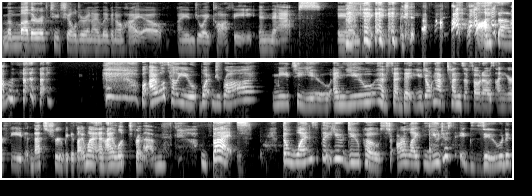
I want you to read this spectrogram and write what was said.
I'm a mother of two children. I live in Ohio. I enjoy coffee and naps and hiking. awesome. well, I will tell you what draw me to you and you have said that you don't have tons of photos on your feed and that's true because I went and I looked for them. But the ones that you do post are like you just exude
